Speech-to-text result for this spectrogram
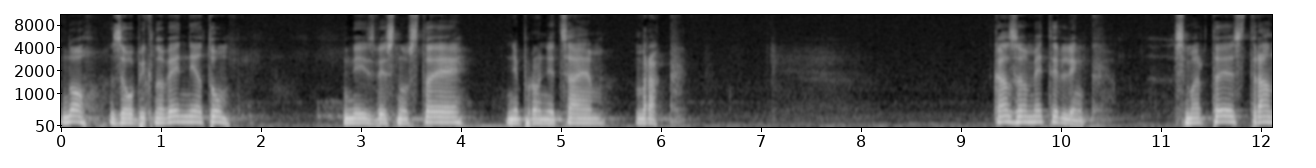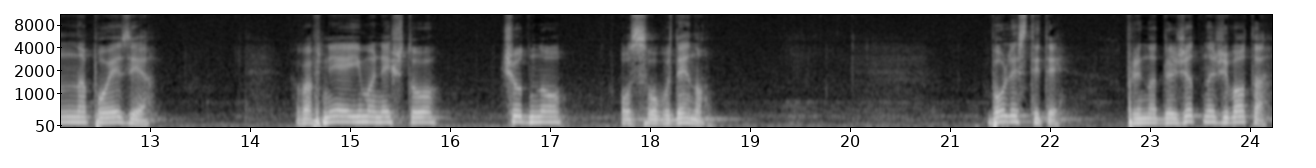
Но за обикновеният ум неизвестността е непроницаем мрак. Казва Метерлинг, смъртта е странна поезия. В нея има нещо чудно, освободено. Болестите принадлежат на живота,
